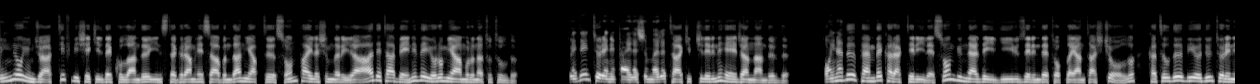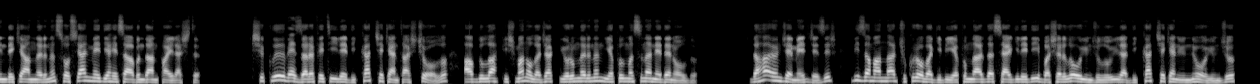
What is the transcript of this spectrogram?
Ünlü oyuncu aktif bir şekilde kullandığı Instagram hesabından yaptığı son paylaşımlarıyla adeta beğeni ve yorum yağmuruna tutuldu. Ödül töreni paylaşımları Takipçilerini heyecanlandırdı. Oynadığı pembe karakteriyle son günlerde ilgiyi üzerinde toplayan Taşçıoğlu, katıldığı bir ödül törenindeki anlarını sosyal medya hesabından paylaştı. Şıklığı ve zarafetiyle dikkat çeken Taşçıoğlu, Abdullah pişman olacak yorumlarının yapılmasına neden oldu. Daha önce Medcezir, bir zamanlar Çukurova gibi yapımlarda sergilediği başarılı oyunculuğuyla dikkat çeken ünlü oyuncu,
